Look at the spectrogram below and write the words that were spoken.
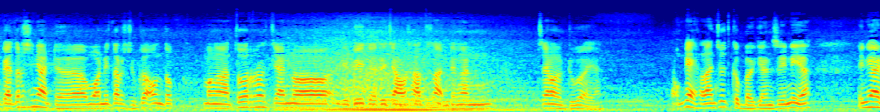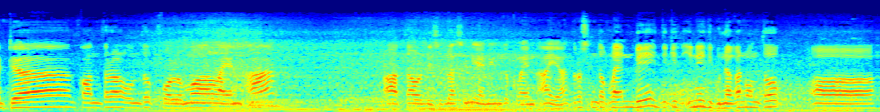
Oke terus ini ada monitor juga untuk mengatur channel DB dari channel 1 dengan channel 2 ya. Oke lanjut ke bagian sini ya. Ini ada kontrol untuk volume line A atau di sebelah sini ya ini untuk line A ya. Terus untuk line B dikit ini digunakan untuk uh,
